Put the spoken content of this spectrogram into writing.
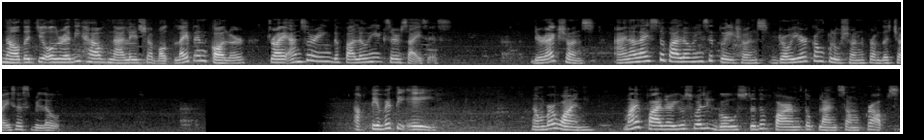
Now that you already have knowledge about light and color, try answering the following exercises. Directions. Analyze the following situations. Draw your conclusion from the choices below. Activity A. Number 1. My father usually goes to the farm to plant some crops.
